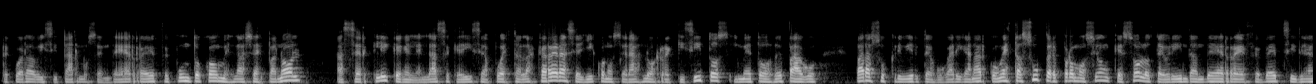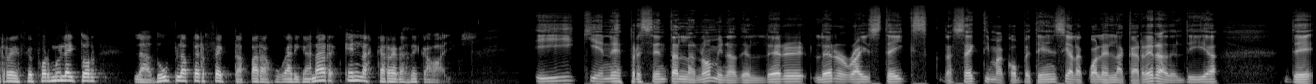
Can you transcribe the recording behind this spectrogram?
Recuerda visitarnos en drf.com español, hacer clic en el enlace que dice apuesta a las carreras y allí conocerás los requisitos y métodos de pago para suscribirte a jugar y ganar con esta super promoción que solo te brindan DRF Bets y DRF Formulator, la dupla perfecta para jugar y ganar en las carreras de caballos y quienes presentan la nómina del Letter, Rise Stakes, la séptima competencia, la cual es la carrera del día de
